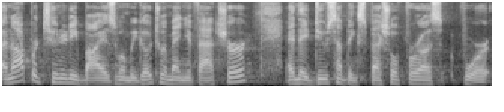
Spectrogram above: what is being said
an opportunity buy is when we go to a manufacturer and they do something special for us for,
